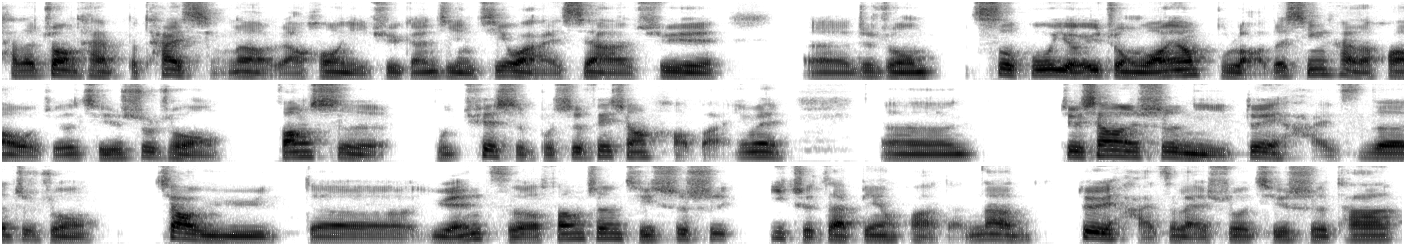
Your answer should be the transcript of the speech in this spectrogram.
他的状态不太行了，然后你去赶紧激娃一下，去，呃，这种似乎有一种亡羊补牢的心态的话，我觉得其实这种方式不确实不是非常好吧，因为，嗯，就相当于是你对孩子的这种教育的原则方针其实是一直在变化的。那对于孩子来说，其实他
